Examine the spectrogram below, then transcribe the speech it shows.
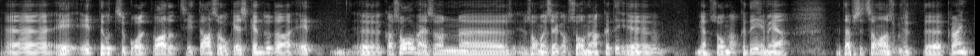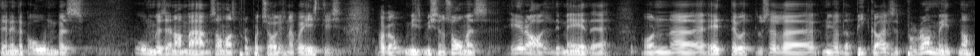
äh, ettevõtluse poolelt vaadates ei tasu keskenduda, et äh, ka Soomes on, äh, Soomes jagab Soome akadeemia, jah, Soome Akadeemia täpselt samasuguseid grante, ka umbes umbes enam-vähem samas proportsioonis nagu Eestis. aga mis, mis on Soomes eraldi meede, on äh, ettevõtlusele nii-öelda pikaajalised programmid, noh,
